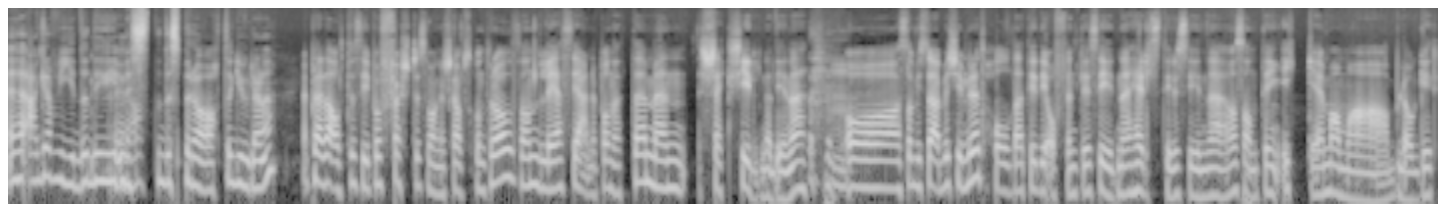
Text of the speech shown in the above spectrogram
Eh, er gravide de Ja. mest desperate googlerne? Jeg pleide alltid å si på første svangerskapskontroll, sånn les gjerne på nettet, men sjekk kildene dine. Og så hvis du er bekymret, hold deg til de offentlige sidene, Helsetilsynet og sånne ting, ikke mammablogger.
